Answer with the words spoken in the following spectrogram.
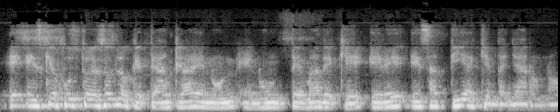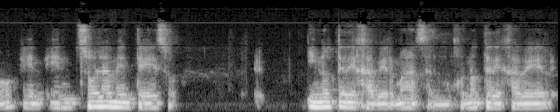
E, es que justo eso es lo que te ancla en un, en un tema de que eres, es a ti a quien dañaron, ¿no? En, en, solamente eso. Y no te deja ver más, a lo mejor no te deja ver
